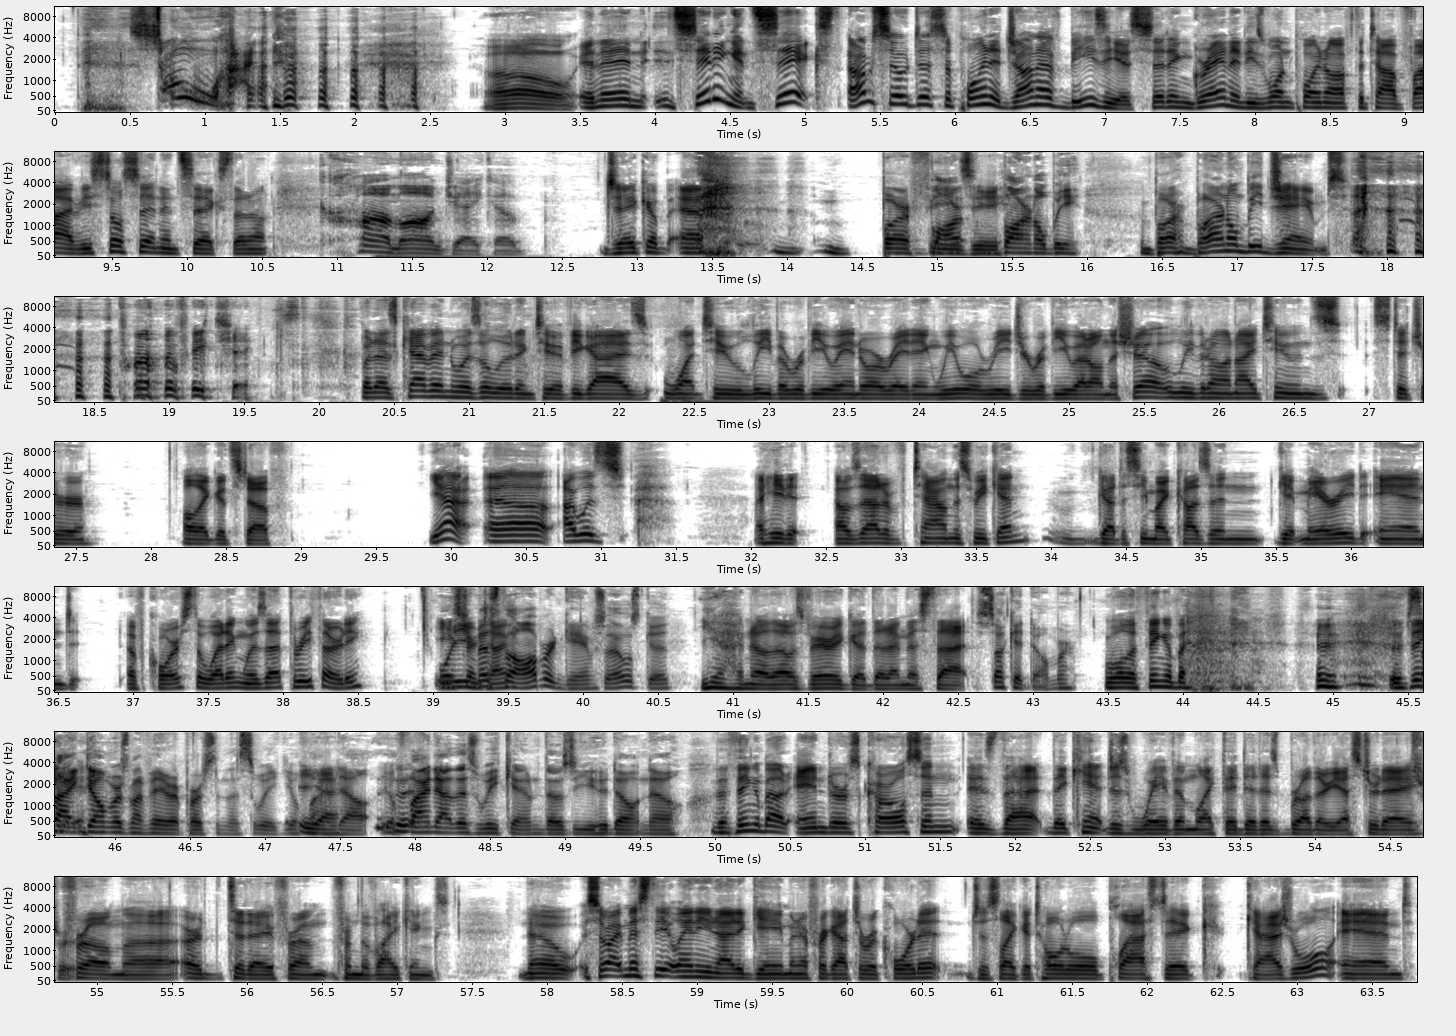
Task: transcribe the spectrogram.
So hot. oh, and then sitting in sixth. I'm so disappointed. John F. Beasy is sitting. Granted, he's one point off the top five. He's still sitting in sixth. I don't. Come on, Jacob. Jacob F. Bar- Barfeasy. Barnaby. Bar- Barnaby James. Big James. But as Kevin was alluding to, if you guys want to leave a review and or rating, we will read your review out on the show. Leave it on iTunes, Stitcher, all that good stuff. Yeah, uh, I was. I hate it. I was out of town this weekend. Got to see my cousin get married, and of course, the wedding was at three thirty. Well, you missed time. the Auburn game, so that was good. yeah, no, that was very good that I missed that. Suck it, Domer. Well, the thing about the thing, Psych, Domer's my favorite person this week. You'll find Yeah. out. You'll find out this weekend. Those of you who don't know. The thing about Anders Carlson is that they can't just wave him like they did his brother yesterday from uh, or today from from the Vikings. No, so I missed the Atlanta United game and I forgot to record it, just like a total plastic casual and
